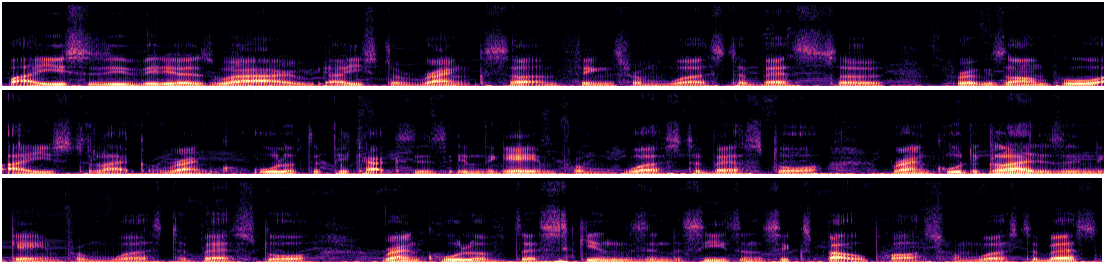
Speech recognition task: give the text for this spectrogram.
but i used to do videos where i, I used to rank certain things from worst to best. So for example i used to like rank all of the pickaxes in the game from worst to best or rank all the gliders in the game from worst to best or rank all of the skins in the season 6 battle pass from worst to best.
